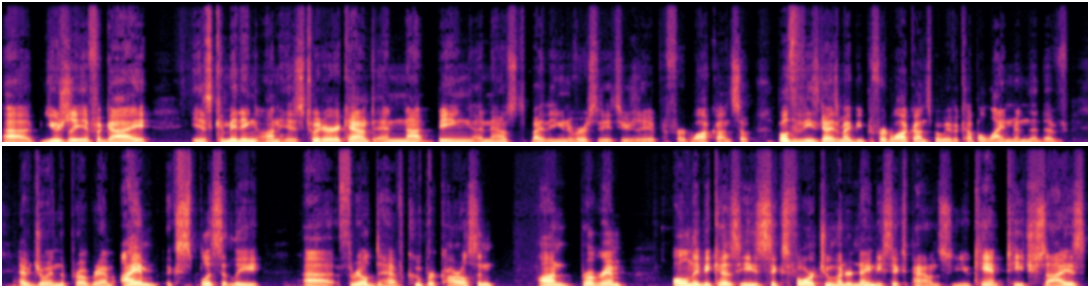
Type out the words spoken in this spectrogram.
Uh, usually, if a guy is committing on his Twitter account and not being announced by the university. It's usually a preferred walk on. So both of these guys might be preferred walk ons, but we have a couple linemen that have have joined the program. I am explicitly uh, thrilled to have Cooper Carlson on program only because he's 6'4, 296 pounds. You can't teach size.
